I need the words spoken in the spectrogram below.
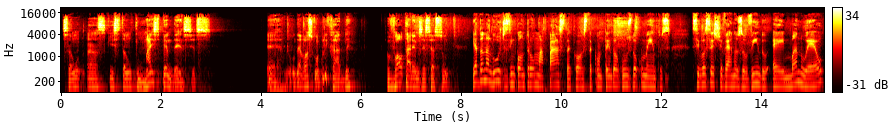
São as que estão com mais pendências. É, um negócio complicado, né? Voltaremos a esse assunto. E a dona Lourdes encontrou uma pasta, Costa, contendo alguns documentos. Se você estiver nos ouvindo, é Emanuel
